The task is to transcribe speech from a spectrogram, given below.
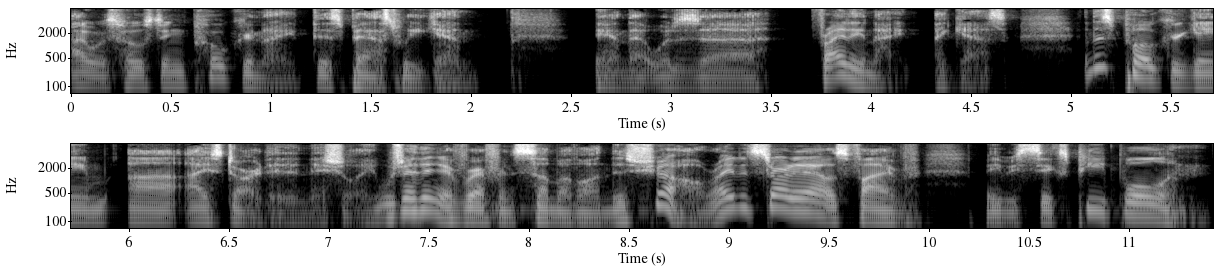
I was hosting poker night this past weekend, and that was uh, Friday night, I guess. And this poker game uh, I started initially, which I think I've referenced some of on this show, right? It started out as five, maybe six people, and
